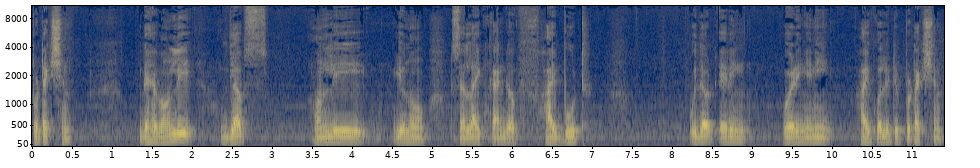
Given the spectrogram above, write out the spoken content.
protection. They have only gloves, only, you know, it's a like kind of high boot without wearing any high quality protection.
